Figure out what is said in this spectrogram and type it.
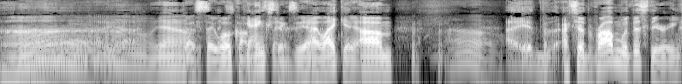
Oh, yeah. yeah. Gotta stay woke on these gangster. things, yeah. I like it. Yeah. Um, Oh. I, I said the problem with this theory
